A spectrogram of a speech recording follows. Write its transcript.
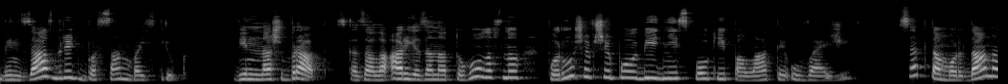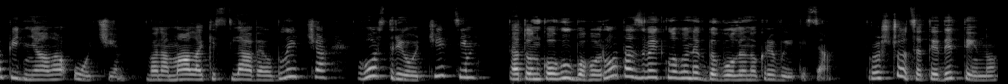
він заздрить, бо сам байстрюк. Він наш брат, сказала Ар'я занадто голосно, порушивши по обідній спокій палати у вежі. Септа мордана підняла очі. Вона мала кістляве обличчя, гострі очіці та тонкогубого рота, звиклого невдоволено кривитися. Про що це ти, дитино?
